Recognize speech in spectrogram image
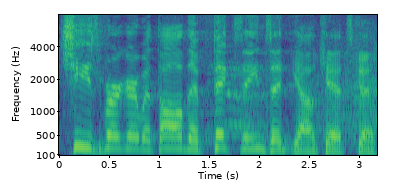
cheeseburger with all the fixings, and yeah, okay, it's good.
